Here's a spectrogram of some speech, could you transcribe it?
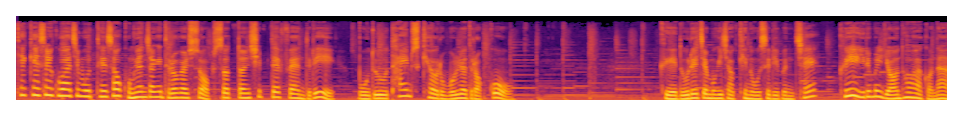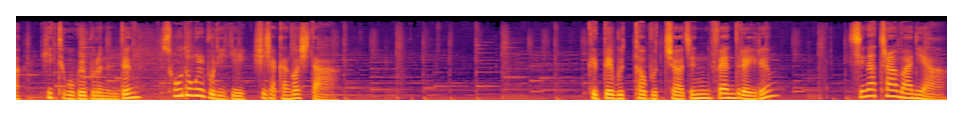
티켓을 구하지 못해서 공연장에 들어갈 수 없었던 10대 팬들이 모두 타임스퀘어로 몰려들었고 그의 노래 제목이 적힌 옷을 입은 채 그의 이름을 연호하거나 히트곡을 부르는 등 소동을 부리기 시작한 것이다. 그때부터 붙여진 팬들의 이름 시나트라 마니아.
